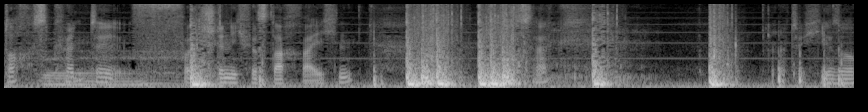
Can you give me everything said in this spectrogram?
Doch, es könnte vollständig fürs Dach reichen. Zack. Natürlich hier so.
